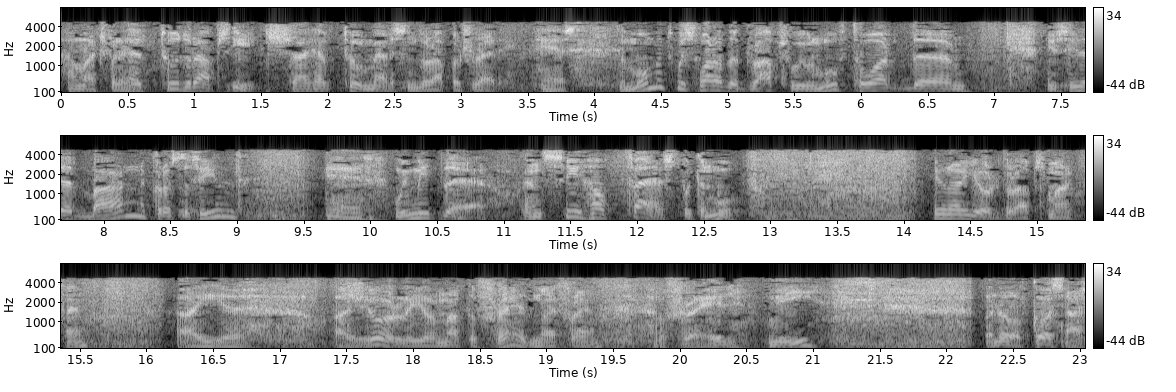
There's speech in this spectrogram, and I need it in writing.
How much will it? Uh, two drops each. I have two medicine droppers ready. yes. The moment we swallow the drops, we will move toward the. You see that barn across the field? Yes. We meet there and see how fast we can move. You know your drops, Mark Fan. I, uh, I... Surely you're not afraid, my friend. Afraid? Me? Well, no, of course not.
